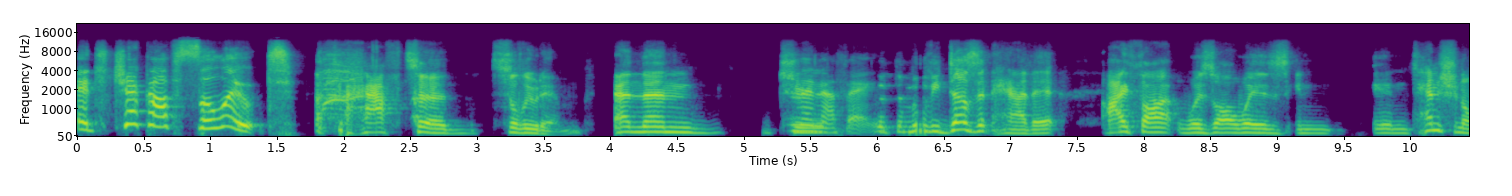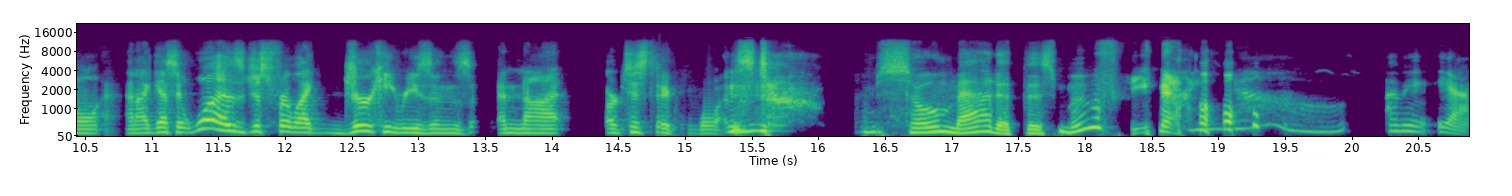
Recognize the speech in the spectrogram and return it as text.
It's Chekhov's salute. to have to salute him. And then to And then nothing. that the movie doesn't have it, I thought was always in intentional. And I guess it was just for like jerky reasons and not artistic ones. I'm so mad at this movie now. I know. I mean, yeah,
